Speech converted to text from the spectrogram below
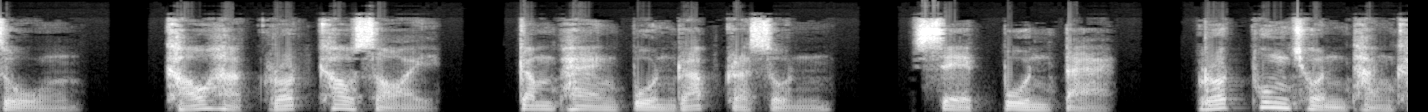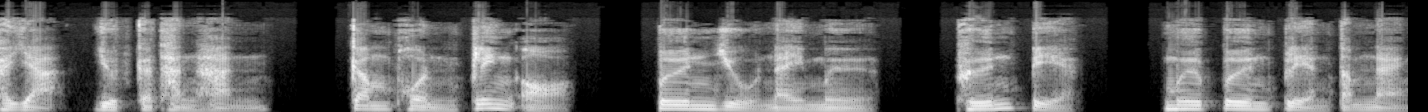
สูง เขาหักรถเข้าซอย กำแพงปูนรับกระสุน เศษปูนแตก รถพุ่งชนถังขยะหยุดกระทันหัน กำพลกลิ้งออก ปืนอยู่ในมือ พื้นเปียก มือปืนเปลี่ยนตำแหน่ง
